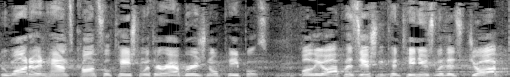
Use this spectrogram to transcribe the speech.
We want to enhance consultation with our Aboriginal peoples. While the opposition continues with its job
